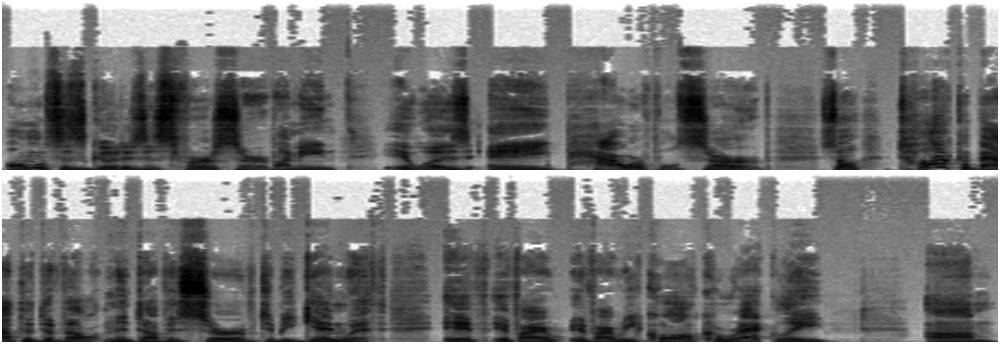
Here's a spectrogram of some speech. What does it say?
almost as good as his first serve. I mean, it was a powerful serve. So, talk about the development of his serve to begin with. If if I if I recall correctly, um,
